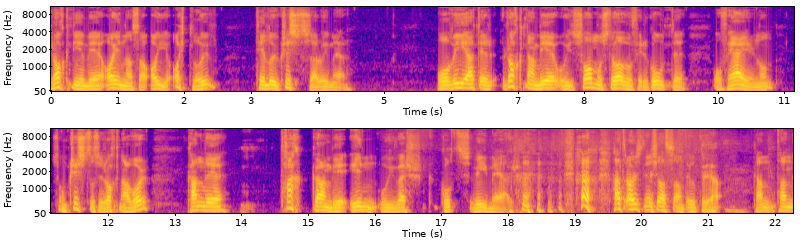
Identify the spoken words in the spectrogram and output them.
råkne med øyne seg øy åttløy til lov Kristus er øy med. Og vi at er råkne med og i som og støve for gode og ferien som Kristus er råkne vår, kan det takka meg inn og i versk gods vi mer. Hatt røysen er sant ut. Ja. Kan, kan,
